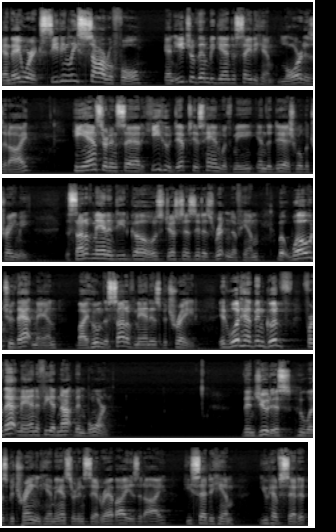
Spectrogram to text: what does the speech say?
And they were exceedingly sorrowful, and each of them began to say to him, Lord, is it I? He answered and said, He who dipped his hand with me in the dish will betray me. The Son of Man indeed goes, just as it is written of him, but woe to that man by whom the Son of Man is betrayed. It would have been good for that man if he had not been born. Then Judas, who was betraying him, answered and said, Rabbi, is it I? He said to him, You have said it.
